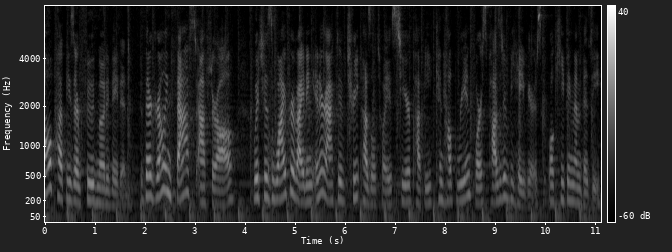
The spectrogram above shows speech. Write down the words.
All puppies are food motivated. They're growing fast after all, which is why providing interactive treat puzzle toys to your puppy can help reinforce positive behaviors while keeping them busy.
